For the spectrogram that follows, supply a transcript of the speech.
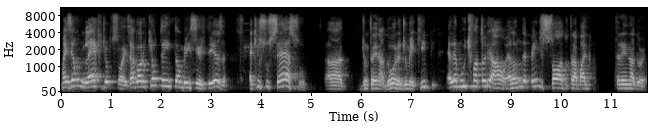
mas é um leque de opções. Agora, o que eu tenho também certeza é que o sucesso uh, de um treinador ou de uma equipe, ela é multifatorial, ela não depende só do trabalho do treinador,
